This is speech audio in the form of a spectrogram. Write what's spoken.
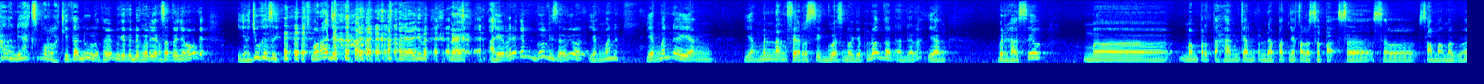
jangan diekspor lah kita dulu. Tapi begitu denger yang satunya ngomong kayak iya juga sih. Ekspor aja. Kayak gitu. Nah akhirnya kan gue bisa bilang yang mana? Yang mana yang yang menang versi gue sebagai penonton adalah yang berhasil me- mempertahankan pendapatnya kalau sepa, se- se- sama sama gue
